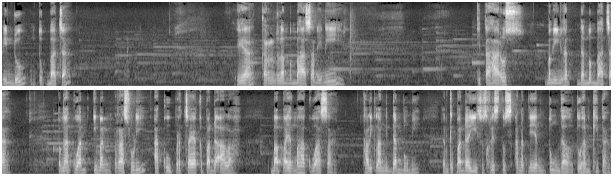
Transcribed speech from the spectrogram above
rindu untuk baca. Ya, karena dalam pembahasan ini kita harus mengingat dan membaca pengakuan iman rasuli, aku percaya kepada Allah, Bapa yang Maha Kuasa, Kalik langit dan bumi, dan kepada Yesus Kristus anaknya yang tunggal Tuhan kita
